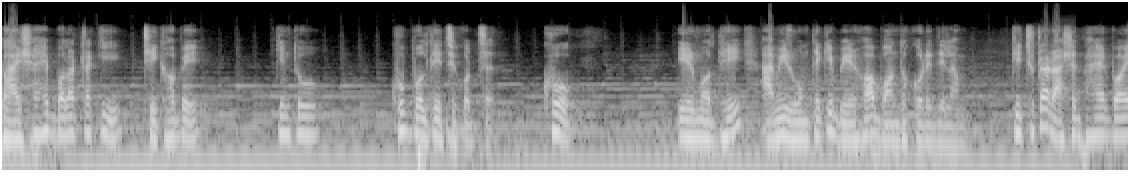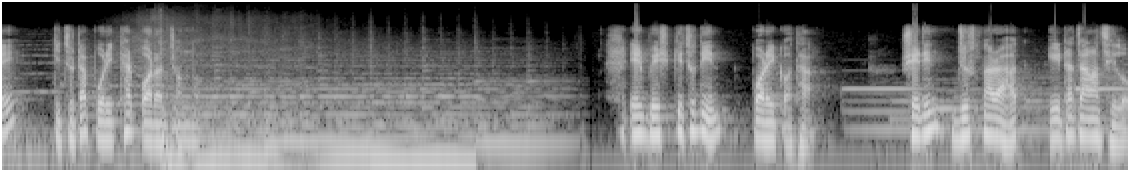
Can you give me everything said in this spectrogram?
ভাই সাহেব বলাটা কি ঠিক হবে? কিন্তু খুব বলতে ইচ্ছে করছে। খুব। এর মধ্যেই আমি রুম থেকে বের হওয়া বন্ধ করে দিলাম। কিছুটা রাশেদ ভাইয়ের বয়ে, কিছুটা পরীক্ষার পড়ার জন্য। এর বেশ কিছুদিন পরের কথা। সেদিন জ্যোৎস্না রাত এটা জানা ছিল।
